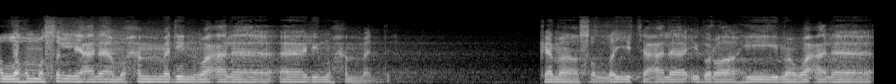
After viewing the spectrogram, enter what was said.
اللهم صل على محمد وعلى آل محمد كما صليت على إبراهيم وعلى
